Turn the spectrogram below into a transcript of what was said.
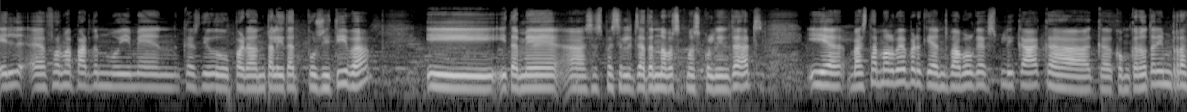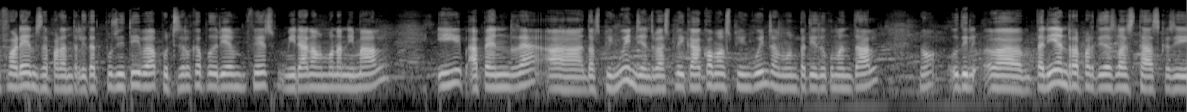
Ell eh, forma part d'un moviment que es diu parentalitat positiva i, i també eh, s'ha especialitzat en noves masculinitats. I eh, va estar molt bé perquè ens va voler explicar que, que com que no tenim referents de parentalitat positiva, potser el que podríem fer és mirar en el món animal i aprendre eh, dels pingüins. I ens va explicar com els pingüins en un petit documental no, util, eh, tenien repartides les tasques. I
